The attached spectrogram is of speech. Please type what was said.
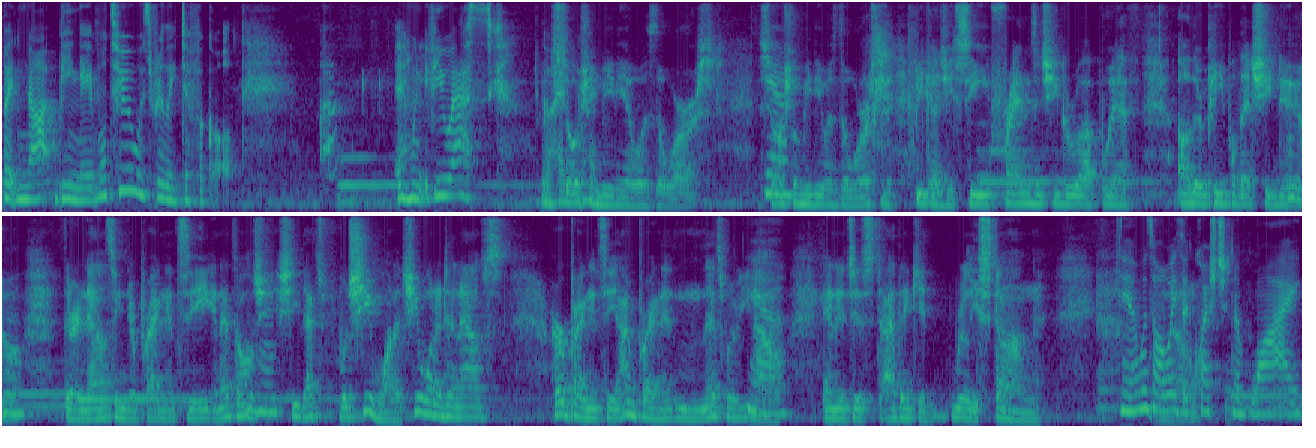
but not being able to was really difficult. Uh, and when if you ask, go ahead. go social ahead. media was the worst. Yeah. Social media was the worst because you see friends that she grew up with, other people that she knew, Mm-hmm. they're announcing their pregnancy, and that's all she, she. That's what she wanted. She wanted to announce her pregnancy. I'm pregnant, and that's what you Yeah. know. And it just, I think it really stung. Yeah, it was always know. a question of why.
